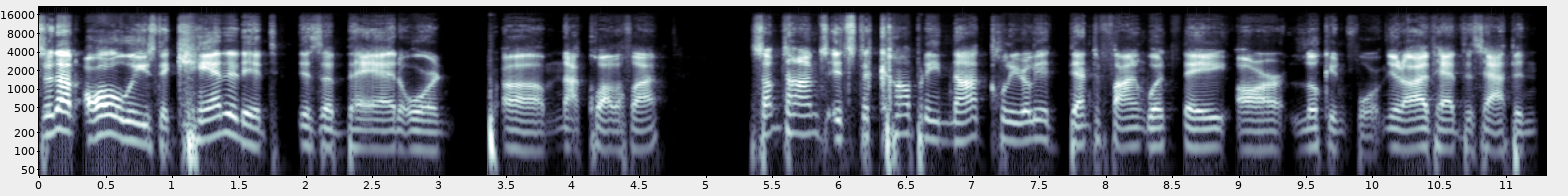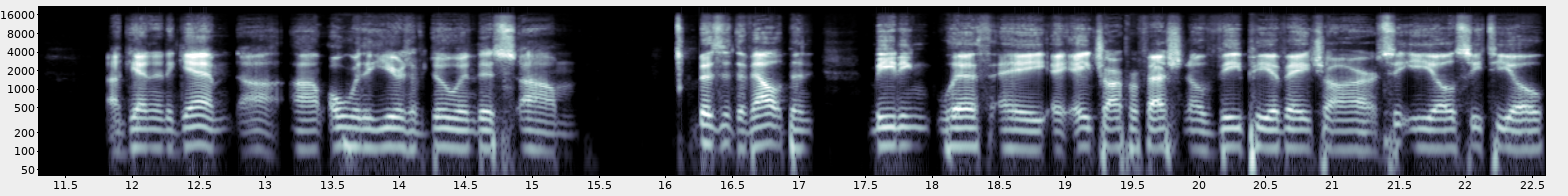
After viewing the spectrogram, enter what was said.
So not always the candidate is a bad or um, not qualified. Sometimes it's the company not clearly identifying what they are looking for. You know i've had this happen again and again uh, uh, over the years of doing this um, business development meeting with a, a, hr professional vp of hr ceo cto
